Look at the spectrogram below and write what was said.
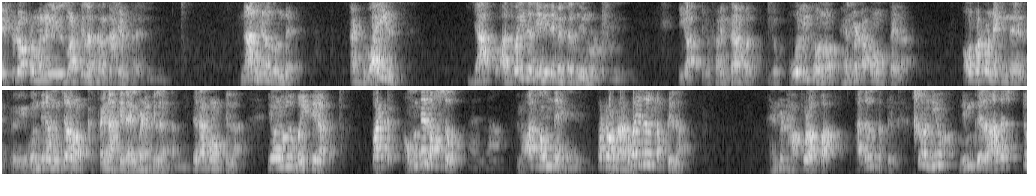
ಎಷ್ಟು ಡಾಕ್ಟರ್ ಮನೇಲಿ ಯೂಸ್ ಮಾಡ್ತಿಲ್ಲ ಸರ್ ಅಂತ ಕೇಳ್ತಾರೆ. ನಾನು ಹೇಳೋದು ಒಂದೇ. ಅಡ್ವೈಸ್ ಯಾಕೆ ಅಡ್ವೈಸ್ ಅಲ್ಲಿ ಏನಿದೆ ಮೆಸೇಜ್ ನೀವು ನೋಡಿ ಈಗ ಈಗ ಫಾರ್ ಎಕ್ಸಾಂಪಲ್ ಈಗ ಪೊಲೀಸ್ ಅವನು ಹೆಲ್ಮೆಟ್ ಹಾಕೊಂಡು ಹೋಗ್ತಾ ಇಲ್ಲ. ಅವ್ನು ಬಟ್ ಒಂದಿನ ಮುಂಚೆ ಅವ್ನು ಫೈನ್ ಹಾಕಿದ ಹೆಲ್ಮೆಟ್ ಹಾಕಿಲ್ಲ ಅಂತ. ಇವ್ರು ಹಾಕೊಂಡು ಹೋಗ್ತಿಲ್ಲ. ಇವನು ಹೋಗಿ ಬೈತೀರಾ? ಬಟ್ ಅವನದೇ ಲಾಸು ಲಾಸ್ ಅವಂದೇ ಬಟ್ ಅವ್ನ ಅಡ್ವೈಸ್ ಅಲ್ಲಿ ತಪ್ಪಿಲ್ಲ. ಹೆಲ್ಮೆಟ್ ಹಾಕೊಳ್ಳಪ್ಪ ಅದ್ರಲ್ಲಿ ತಪ್ಪಿಲ್ಲ. ಸೊ ನೀವು ನಿಮ್ ಕೈಲಿ ಆದಷ್ಟು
